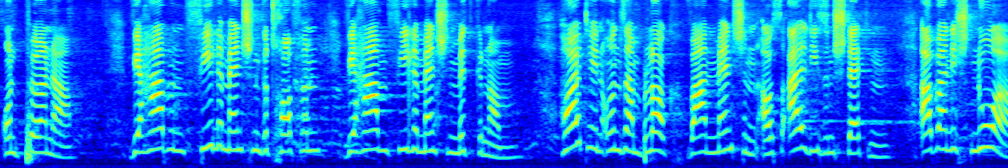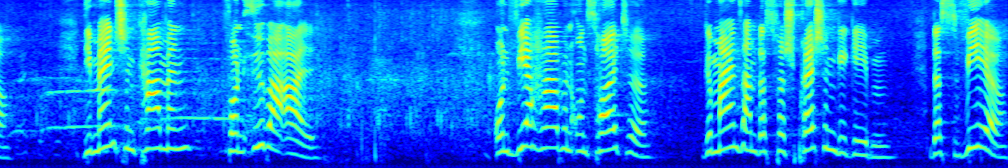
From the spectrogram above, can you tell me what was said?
und Pörna. Wir haben viele Menschen getroffen, wir haben viele Menschen mitgenommen. Heute in unserem Blog waren Menschen aus all diesen Städten, aber nicht nur. Die Menschen kamen von überall. Und wir haben uns heute gemeinsam das Versprechen gegeben, dass wir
